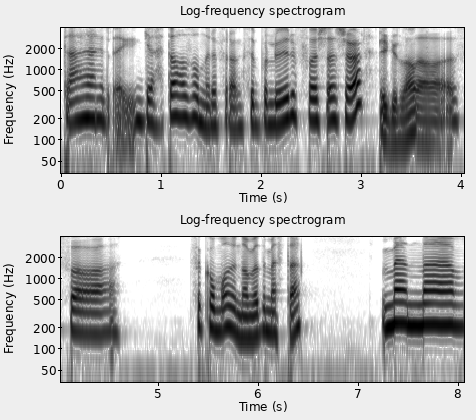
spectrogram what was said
Det er greit å ha sånne referanser på lur for seg sjøl. Så, så, så kommer man unna med det meste. Men uh,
